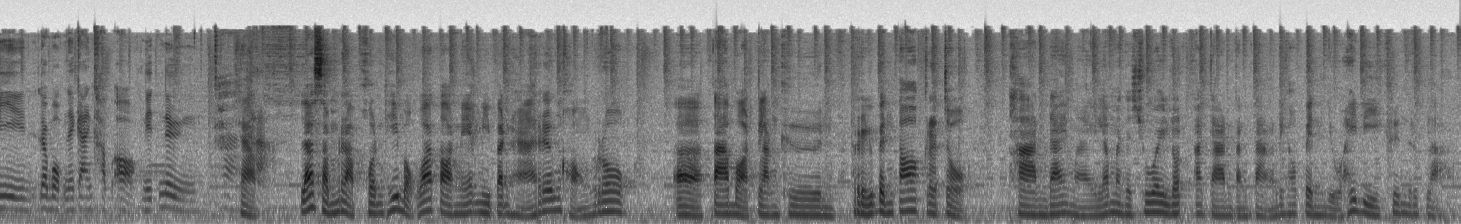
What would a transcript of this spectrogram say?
มีระบบในการขับออกนิดนึง ค่ะ ครับค่ะ แล้วสำหรับคนที่บอกว่าตอนนี้มีปัญหาเรื่องของโรคเอ่อตาบอดกลางคืน หรือเป็นต้อกระจกทานได้ไหม แล้วมันจะช่วยลดอาการต่างๆ ที่เขาเป็นอยู่ให้ดีขึ้นหรือเปล่าค่ะ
